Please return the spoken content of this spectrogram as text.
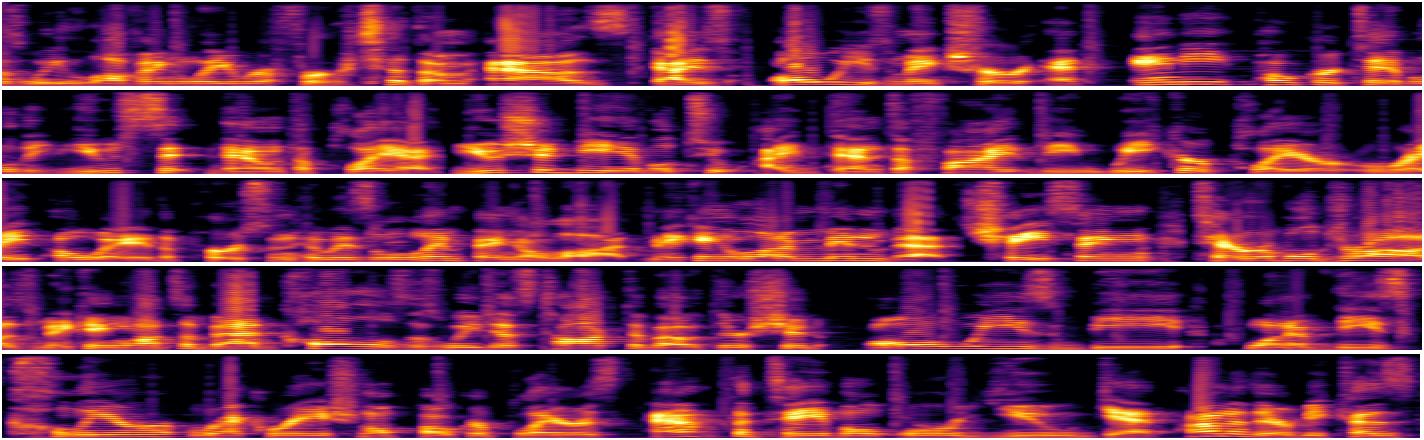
as we lovingly refer to them as. Guys, always make sure at any poker table that you sit down to play at, you should be able to identify the weaker player right away, the person who is limping a lot, making a lot of min bets, chasing terrible draws, making lots of bad calls, as we just talked about. There should always be one of these clear recreational poker players at the table or you get out of there because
